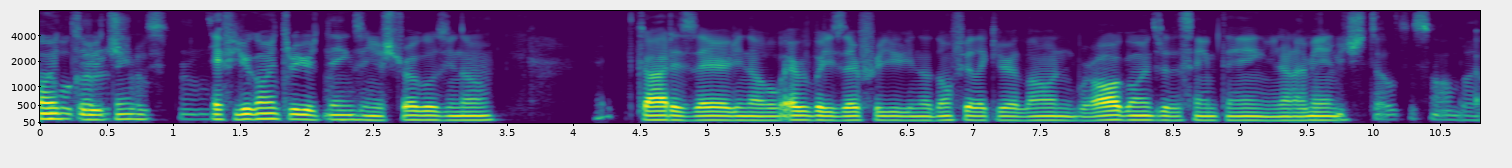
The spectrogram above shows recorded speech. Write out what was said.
going through got your struggle, things, if you're going through your things and Mhm. your struggles, you know, God is there. You know, everybody's there for you. You know, don't feel like you're alone. We're all going through the same thing. You know what I mean? reach out to somebody.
